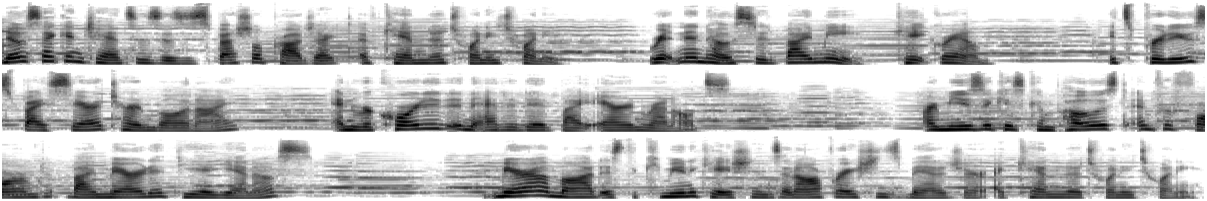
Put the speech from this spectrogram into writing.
No Second Chances is a special project of Canada 2020, written and hosted by me, Kate Graham. It's produced by Sarah Turnbull and I, and recorded and edited by Aaron Reynolds. Our music is composed and performed by Meredith Yanos. Mira Ahmad is the Communications and Operations Manager at Canada 2020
